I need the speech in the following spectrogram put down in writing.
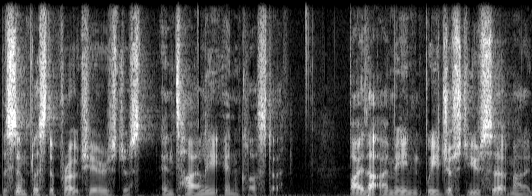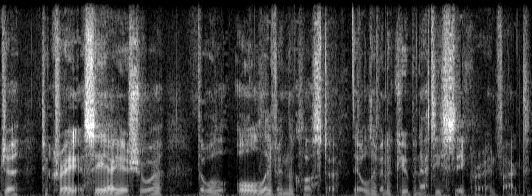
the simplest approach here is just entirely in cluster. By that I mean we just use Cert Manager to create a CA issuer that will all live in the cluster. It will live in a Kubernetes secret, in fact.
